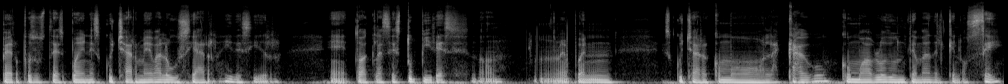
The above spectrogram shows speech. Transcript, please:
pero pues ustedes pueden escucharme balbucear y decir eh, toda clase de estupideces, ¿no? Me pueden escuchar como la cago, como hablo de un tema del que no sé,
